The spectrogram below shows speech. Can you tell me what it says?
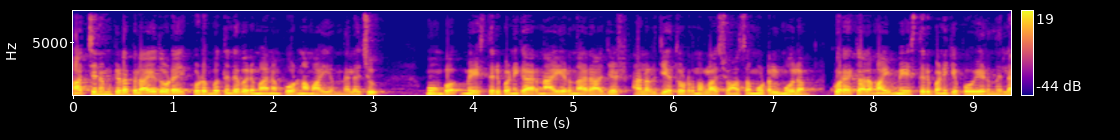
അച്ഛനും കിടപ്പിലായതോടെ കുടുംബത്തിന്റെ വരുമാനം പൂർണമായും നിലച്ചു. മുമ്പ് മേസ്തിരി പണിക്കാരനായിരുന്ന രാജേഷ് അലർജിയെ തുടർന്നുള്ള ശ്വാസം മുട്ടൽ മൂലം കുറേക്കാലമായി മേസ്തിരി പണിക്ക് പോയിരുന്നില്ല.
